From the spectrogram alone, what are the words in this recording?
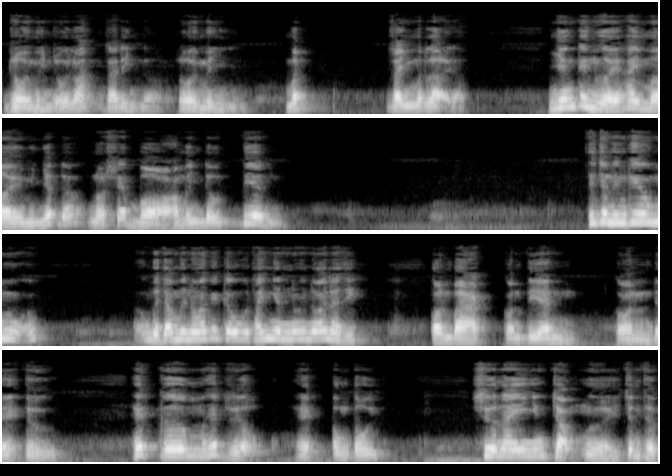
rồi mình rối loạn gia đình đó, rồi mình mất danh, mất lợi đó, những cái người hay mời mình nhất đó, nó sẽ bỏ mình đầu tiên thế cho nên cái ông, ông người ta mới nói cái câu thánh nhân mới nói là gì? Còn bạc còn tiền còn đệ tử hết cơm hết rượu hết ông tôi. Xưa nay những trọng người chân thực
